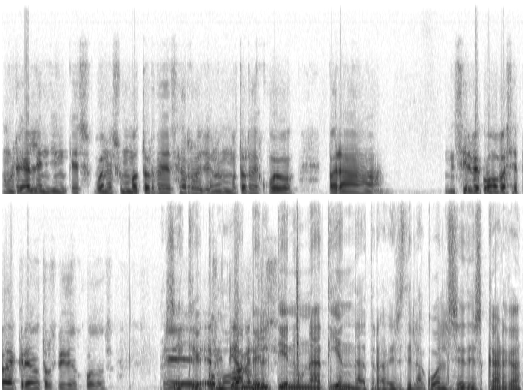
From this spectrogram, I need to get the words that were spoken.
Un Real Engine que es, bueno, es un motor de desarrollo, ¿no? un motor de juego para sirve como base para crear otros videojuegos. Así que eh, como Apple tiene una tienda a través de la cual se descarga,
